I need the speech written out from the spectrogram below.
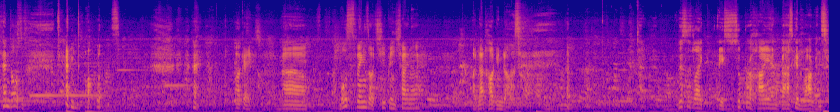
ten dollars. ten dollars. okay. Uh, most things are cheap in China, but not Haagen-Dazs. this is like a super high-end Baskin Robbins.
